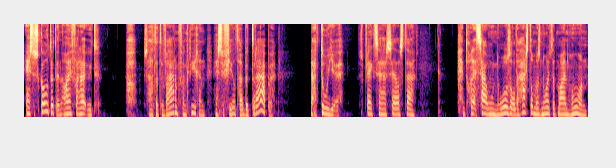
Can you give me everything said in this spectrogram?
En ze schoot het een ei voor haar uit. Oh, ze had het er warm van kriegen en ze viel haar betrapen. Nou, toe je, spreekt ze haarzelf daar. En dan net zo onnozel, de haast om nooit dat mij hem hoorn.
